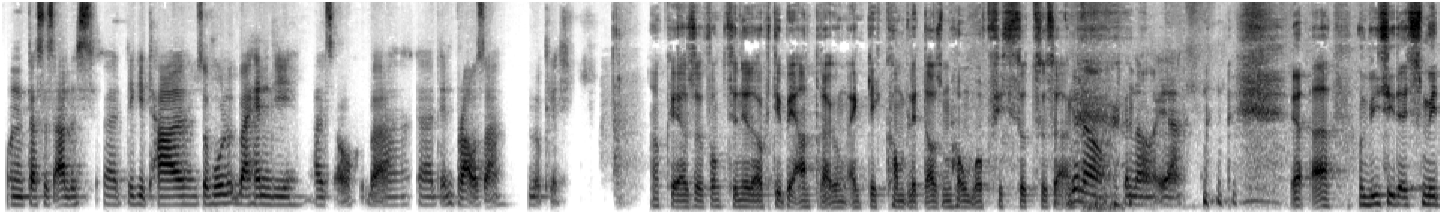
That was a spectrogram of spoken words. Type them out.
Und das ist alles äh, digital, sowohl über Handy als auch über äh, den Browser möglich. Okay, also funktioniert auch die Beantragung eigentlich komplett aus dem Homeoffice sozusagen. Genau, genau, ja. ja äh, und wie sieht es mit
